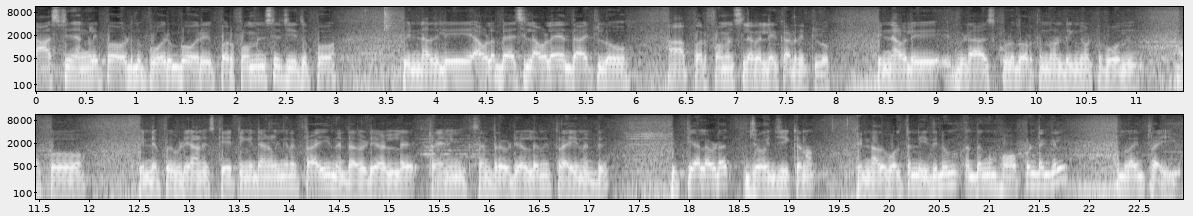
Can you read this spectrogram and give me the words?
ലാസ്റ്റ് ഞങ്ങളിപ്പോൾ അവിടുന്ന് പോരുമ്പോൾ ഒരു പെർഫോമൻസ് ചെയ്തപ്പോൾ പിന്നെ അതിൽ അവളെ ബാച്ചിൽ അവളെ എന്തായിട്ടുള്ളൂ ആ പെർഫോമൻസ് ലെവലിലേക്ക് കടന്നിട്ടുള്ളൂ. പിന്നെ അവൾ ഇവിടെ സ്കൂൾ തുറക്കുന്നതുകൊണ്ട് ഇങ്ങോട്ട് പോകുന്നു അപ്പോൾ പിന്നെ ഇപ്പോൾ ഇവിടെയാണ്. സ്കേറ്റിങ്ങിന്റെ ഞങ്ങളിങ്ങനെ ട്രൈ ചെയ്യുന്നുണ്ട്. എവിടെയുള്ള ട്രെയിനിങ് സെന്റർ എവിടെയുള്ളതെന്ന് ട്രൈ ചെയ്യുന്നുണ്ട്. കിട്ടിയാൽ അവിടെ ജോയിൻ ചെയ്യിക്കണം. പിന്നെ അതുപോലെ തന്നെ ഇതിനും എന്തെങ്കിലും ഹോപ്പ് ഉണ്ടെങ്കിൽ നമ്മൾ നമ്മളതിന് ട്രൈ ചെയ്യും.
